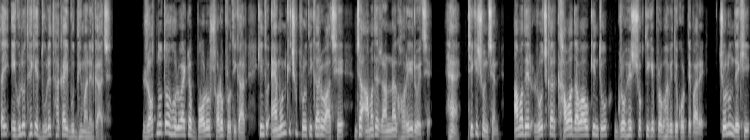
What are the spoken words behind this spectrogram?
তাই এগুলো থেকে দূরে থাকাই বুদ্ধিমানের কাজ। রত্ন তো হলো একটা বড় সড় প্রতিকার, কিন্তু এমন কিছু প্রতিকারও আছে যা আমাদের রান্নাঘরেই রয়েছে। হ্যাঁ ঠিকই শুনছেন। আমাদের রোজকার খাওয়া দাওয়াও কিন্তু গ্রহের শক্তিকে প্রভাবিত করতে পারে। চলুন দেখি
